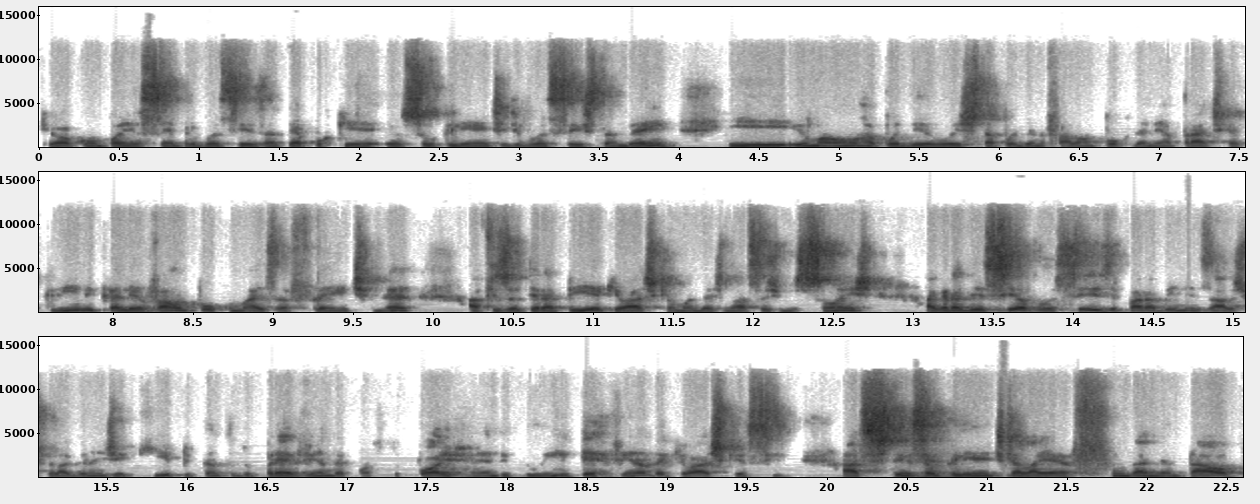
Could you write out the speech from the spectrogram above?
que eu acompanho sempre vocês, até porque eu sou cliente de vocês também. E uma honra poder hoje estar podendo falar um pouco da minha prática clínica, levar um pouco mais à frente né, a fisioterapia, que eu acho que é uma das nossas missões. Agradecer a vocês e parabenizá-los pela grande equipe, tanto do pré-venda quanto do pós-venda e do intervenda, que eu acho que assim, a assistência ao cliente ela é fundamental.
